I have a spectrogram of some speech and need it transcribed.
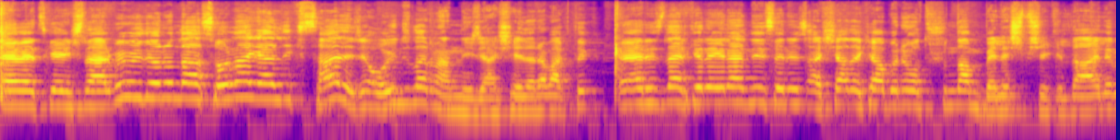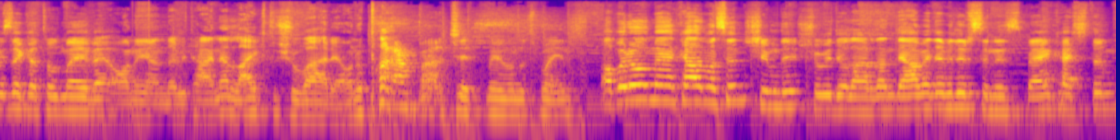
Evet gençler bu videonun daha sonuna geldik. Sadece oyuncuların anlayacağı şeylere baktık. Eğer izlerken eğlendiyseniz aşağıdaki abone ol tuşundan beleş bir şekilde ailemize katılmayı ve onun yanında bir tane like tuşu var ya onu paramparça etmeyi unutmayın. Abone olmayan kalmasın. Şimdi şu videolardan devam edebilirsiniz. Ben kaçtım.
